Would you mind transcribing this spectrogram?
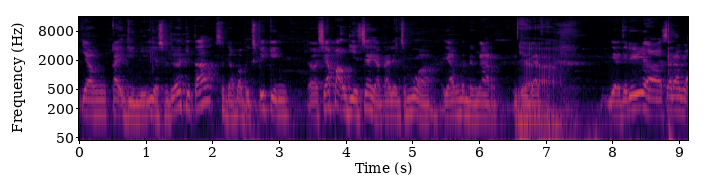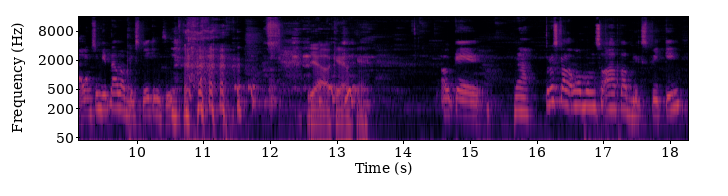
yang kayak gini, ya sebetulnya kita sedang public speaking. Eh, siapa audiensnya ya kalian semua yang mendengar, gitu Ya, kan? Ya jadi ya secara nggak langsung kita public speaking sih. ya, oke, oke. Oke. Nah, terus kalau ngomong soal public speaking,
